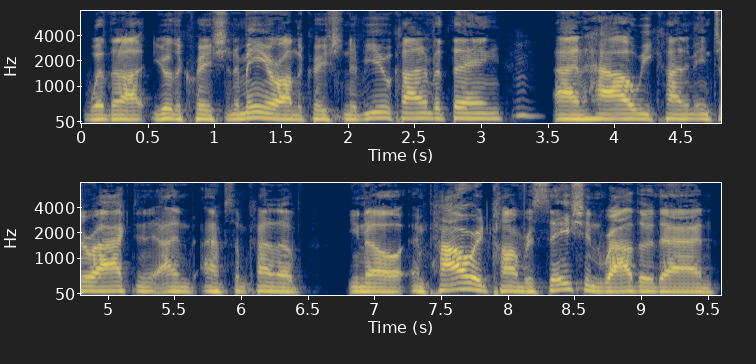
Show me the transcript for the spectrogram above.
whether or not you're the creation of me or I'm the creation of you kind of a thing Mhm. and how we kind of interact and, and have some kind of, you know, empowered conversation rather than,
